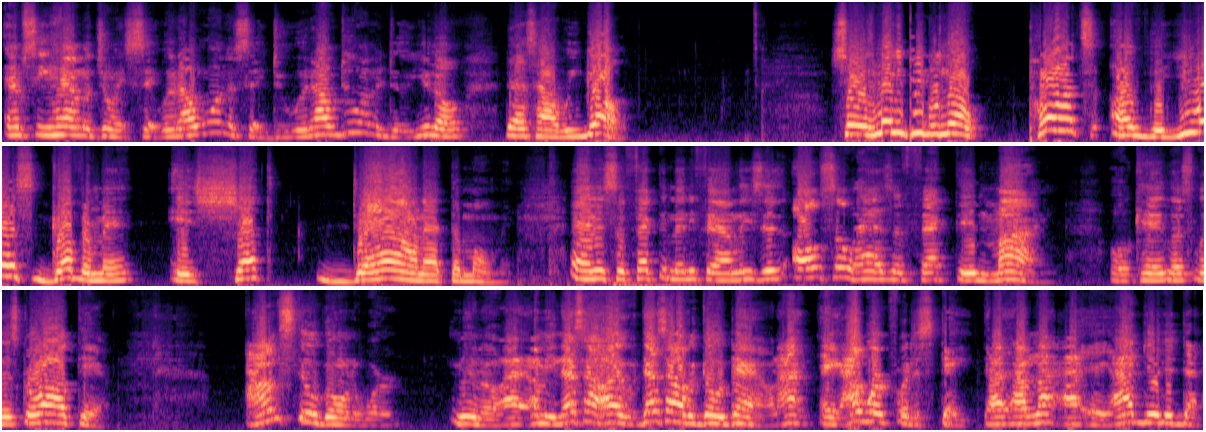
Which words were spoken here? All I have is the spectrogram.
MC Hammer joint say what I want to say, do what I do want to do. You know, that's how we go. So as many people know, parts of the US government is shut down at the moment and it's affected many families. It also has affected mine. Okay, let's let's go out there. I'm still going to work. You know, I, I mean that's how I that's how it go down. I hey, I work for the state. I, am not. I, hey, I get it down.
